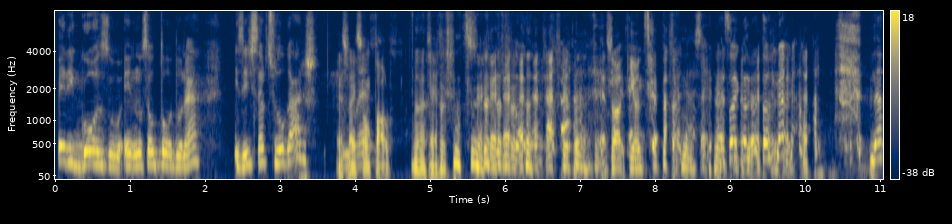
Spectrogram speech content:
perigoso no seu todo, né? Existem certos lugares. É só não em São Paulo. É. É. É só aqui onde você tá. É só quando eu tô. Não,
